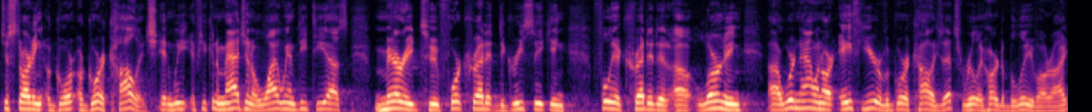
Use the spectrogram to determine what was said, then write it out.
just starting Agora, Agora College. And we, if you can imagine a YWAM DTS married to four credit degree seeking, fully accredited uh, learning uh, we're now in our eighth year of Agora College. That's really hard to believe, all right?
